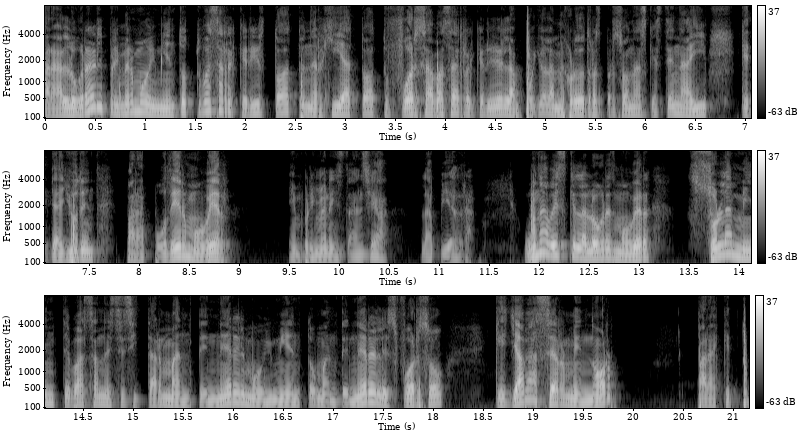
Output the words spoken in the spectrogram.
Para lograr el primer movimiento, tú vas a requerir toda tu energía, toda tu fuerza, vas a requerir el apoyo a la mejor de otras personas que estén ahí, que te ayuden para poder mover en primera instancia la piedra. Una vez que la logres mover, solamente vas a necesitar mantener el movimiento, mantener el esfuerzo, que ya va a ser menor, para que tú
